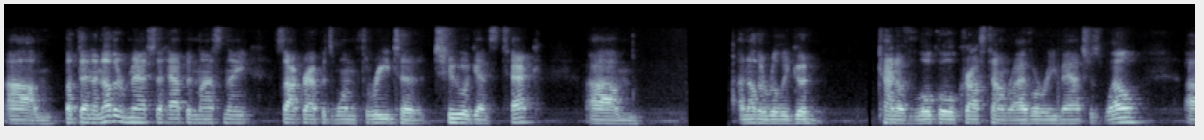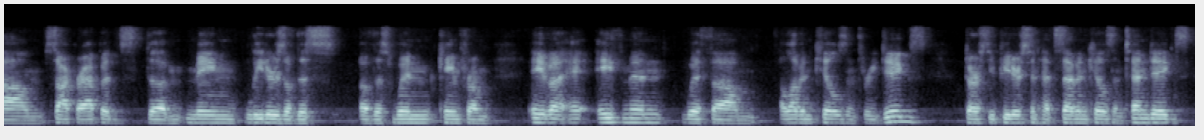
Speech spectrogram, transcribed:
Um, but then another match that happened last night, Sauk Rapids won three to two against Tech. Um, another really good kind of local crosstown rivalry match as well. Um, Sauk Rapids, the main leaders of this of this win came from Ava Eighthman with um, 11 kills and three digs. Darcy Peterson had seven kills and 10 digs.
